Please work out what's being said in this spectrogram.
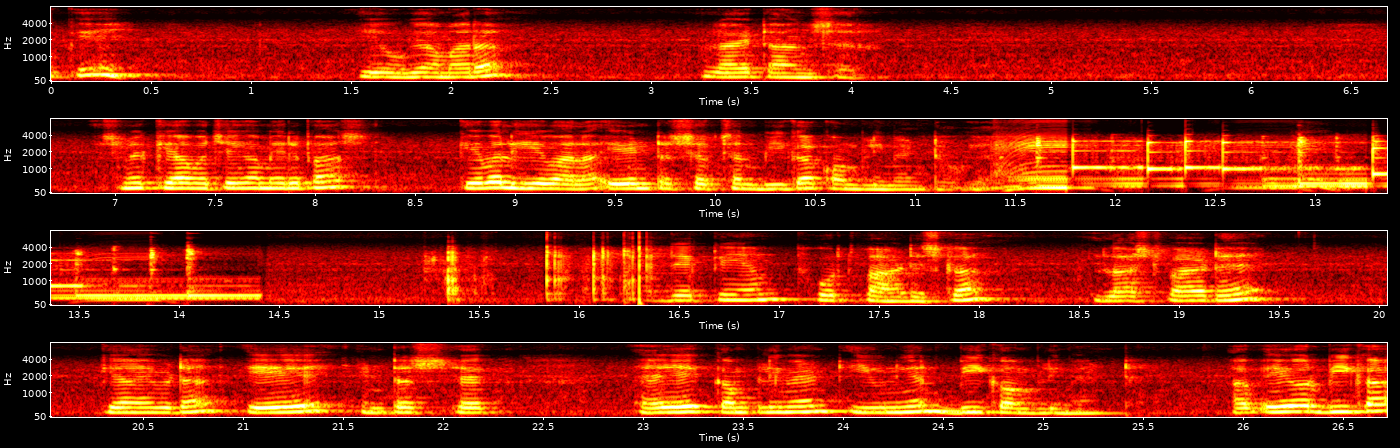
ओके ये हो गया हमारा राइट आंसर इसमें क्या बचेगा मेरे पास? केवल ये वाला ए इंटरसेक्शन बी का कॉम्प्लीमेंट हो गया। अब देखते हैं हम फोर्थ पार्ट इसका। लास्ट पार्ट है। क्या है बेटा? A intersect A complement union B complement अब ए और बी का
